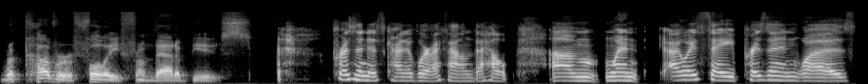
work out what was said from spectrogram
recover fully from that abuse? Prison is kind of where I found the help. Um, when I always say prison was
